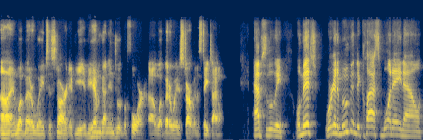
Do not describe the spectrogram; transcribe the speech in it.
Uh, and what better way to start if you if you haven't gotten into it before? Uh, what better way to start with a state title? Absolutely. Well, Mitch, we're going to move into Class 1A now,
